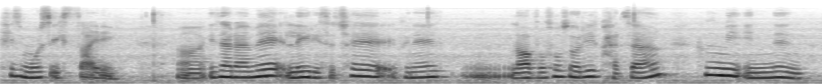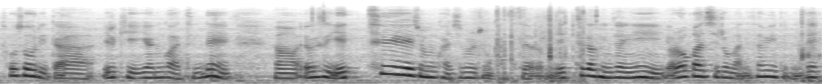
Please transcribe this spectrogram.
He's most exciting 어, 이 사람의 latest 최근의 음, 러브 소설이 가장 흥미 있는 소설이다. 이렇게 얘기하는 것 같은데 어, 여기서 yet에 좀 관심을 좀 가지세요 여러분. 예트가 굉장히 여러 가지로 많이 사용이 되는데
